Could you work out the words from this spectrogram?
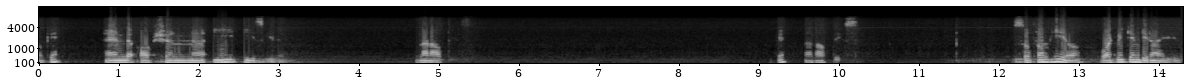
okay? And option uh, E is given. None of these. Okay? None of these. So from here what we can derive is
